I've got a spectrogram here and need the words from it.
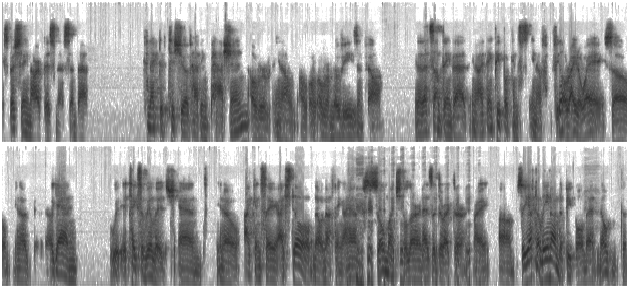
especially in our business and that connective tissue of having passion over you know over, over movies and film you know that's something that you know i think people can you know feel right away so you know again it takes a village and you know i can say i still know nothing. I have so much to learn as a director right? Um, so you have to lean on the people that know that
